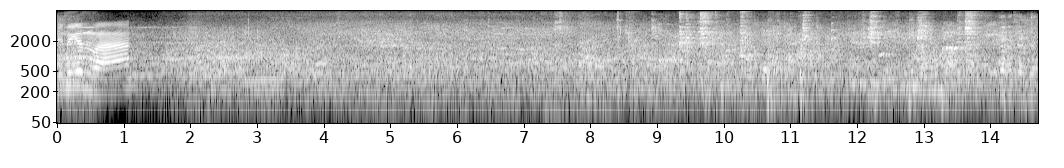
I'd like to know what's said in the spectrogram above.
Sino yun, ma? Hindi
